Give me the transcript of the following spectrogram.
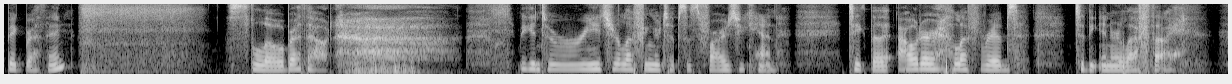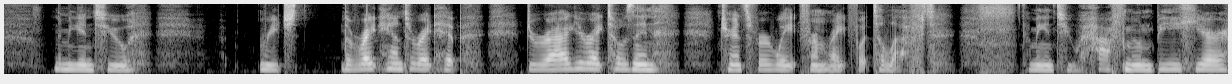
Big breath in, slow breath out. Begin to reach your left fingertips as far as you can. Take the outer left ribs to the inner left thigh. Then begin to reach the right hand to right hip. Drag your right toes in. Transfer weight from right foot to left. Coming into half moon B here,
